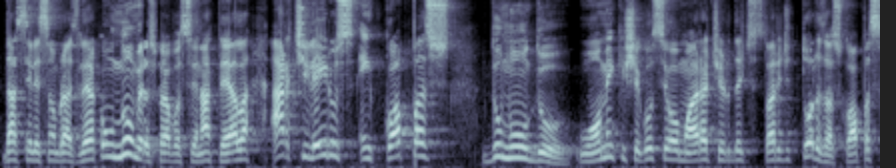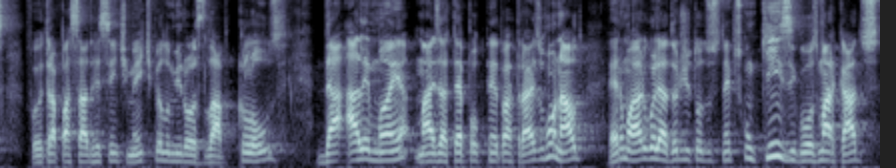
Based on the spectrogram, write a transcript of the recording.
da seleção brasileira, com números para você na tela. Artilheiros em Copas do Mundo. O homem que chegou a ser o maior artilheiro da história de todas as Copas foi ultrapassado recentemente pelo Miroslav Klose da Alemanha, mas até pouco tempo atrás o Ronaldo era o maior goleador de todos os tempos com 15 gols marcados,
